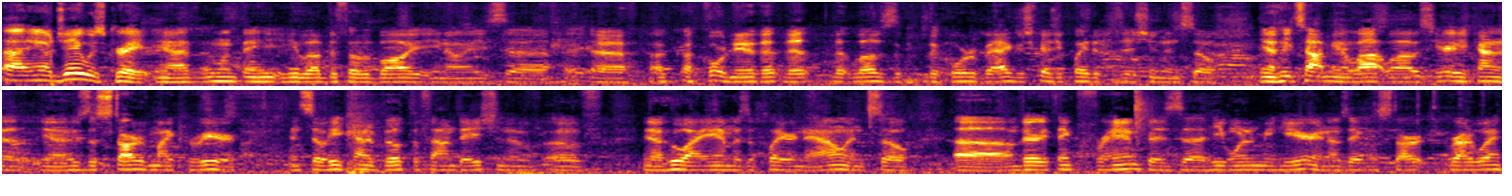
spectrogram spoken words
Uh, you know, Jay was great. You know, one thing he, he loved to throw the ball. You know, he's uh, a, a, coordinator that, that, that loves the, the quarterback just because he played the position. And so, you know, he taught me a lot while I was here. He kind of, you know, it was the start of my career and so he kind of built the foundation of, of you know who I am as a player now, and so uh, I'm very thankful for him because uh, he wanted me here, and I was able to start right away.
